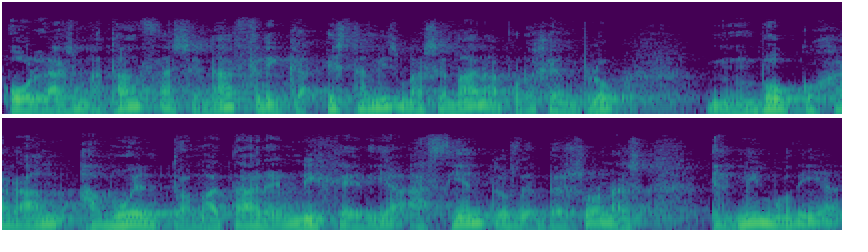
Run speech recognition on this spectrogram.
O las matanzas en África. Esta misma semana, por ejemplo, Boko Haram ha vuelto a matar en Nigeria a cientos de personas el mismo día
